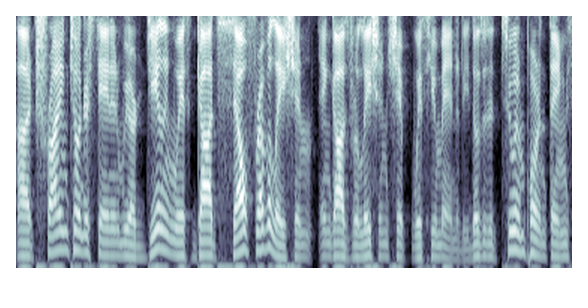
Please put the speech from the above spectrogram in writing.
uh, trying to understand and we are dealing with God's self revelation and God's relationship with humanity. Those are the two important things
